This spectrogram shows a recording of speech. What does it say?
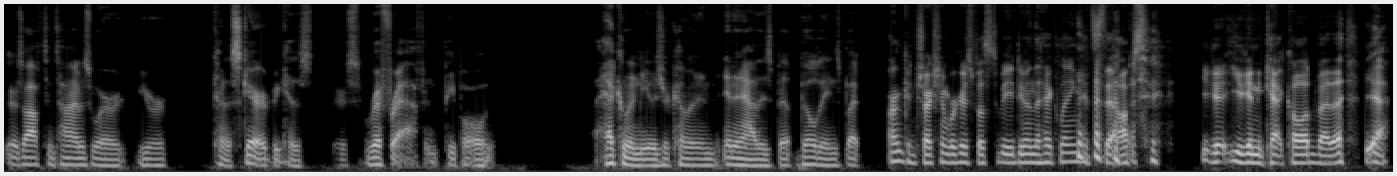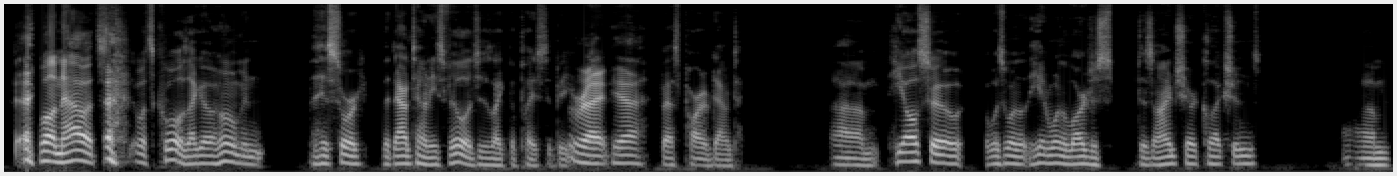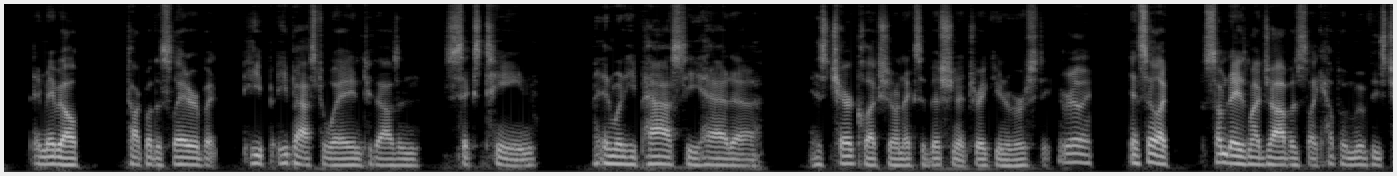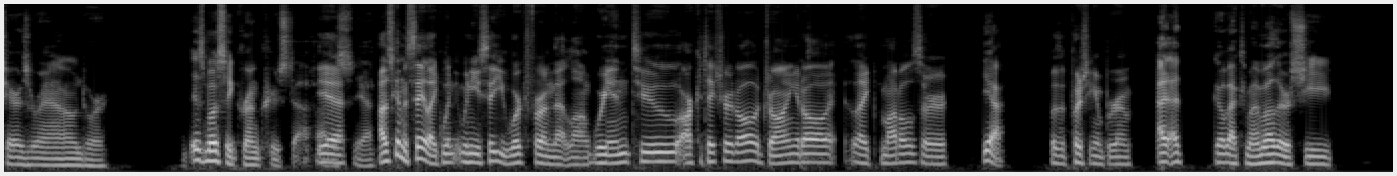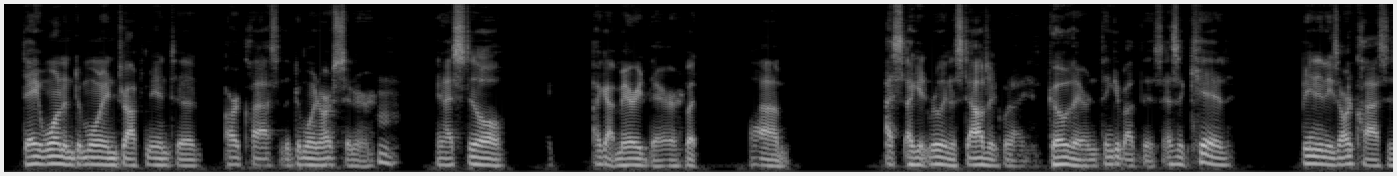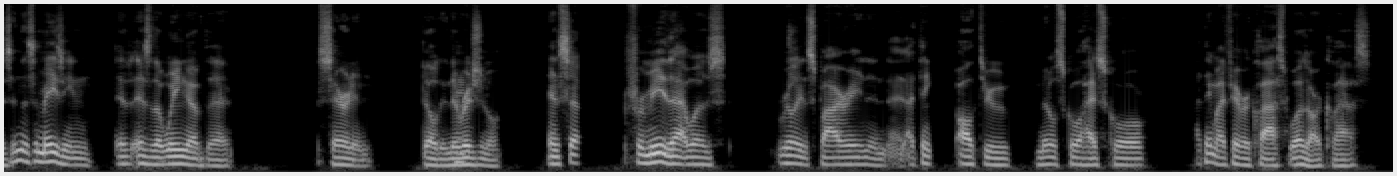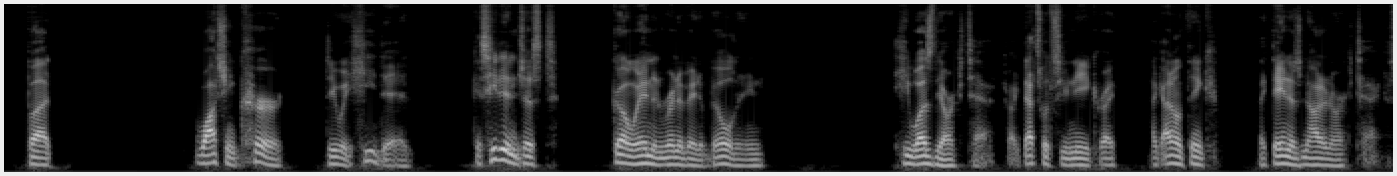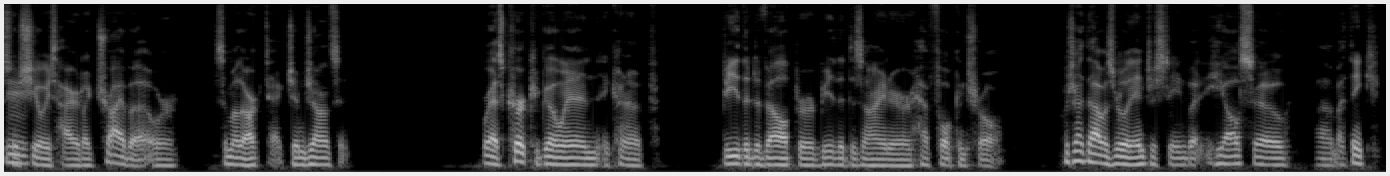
there's often times where you're kind of scared because there's riffraff and people heckling you as you're coming in and out of these bu- buildings. But aren't construction workers supposed to be doing the heckling? It's the opposite. you get you're getting catcalled by that. yeah, well, now it's what's cool is I go home and the historic, the downtown East Village is like the place to be. Right. Yeah. Best part of downtown. Um, he also was one. Of he had one of the largest design shared collections. Um, and maybe I'll talk about this later, but he he passed away in 2016, and when he passed, he had uh, his chair collection on exhibition at Drake University. Really. And so, like, some days my job is like help him move these chairs around, or it's mostly grunt crew stuff. I Yeah. was- yeah. I was gonna say, like, when when you say you worked for him that long, were you into architecture at all, drawing at all, like models, or Yeah. was it pushing a broom? I, I go back to my mother. She, day one in Des Moines, dropped me into art class at the Des Moines Art Center, Hmm. and I still, I got married there, but um, I, I get really nostalgic when I go there and think about this. As a kid, being in these art classes, and this amazing is, is the wing of the Sheridan building, the Hmm. original, and so for me that was really inspiring, and I think all through middle school, high school, I think my favorite class was art class, but watching Kurt do what he did, because he didn't just go in and renovate a building. He was the architect. Like that's what's unique, right? Like I don't think like Dana's not an architect, so Mm. she always hired like Tryba or some other architect, Jim Johnson. Whereas Kirk could go in and kind of be the developer, be the designer, have full control, which I thought was really interesting. But he also, um, I think,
